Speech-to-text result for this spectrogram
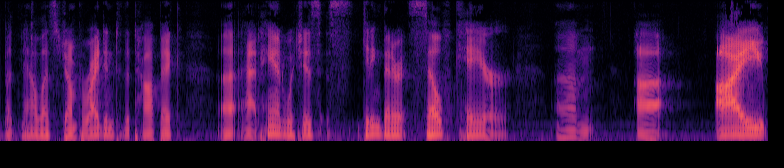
But now let's jump right into the topic uh, at hand, which is getting better at self care. Um, uh, I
